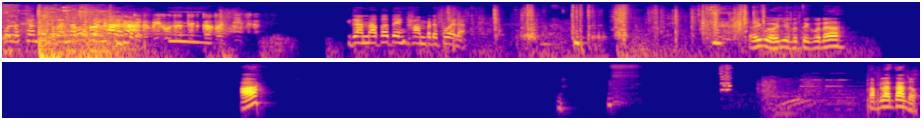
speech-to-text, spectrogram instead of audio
Colocando granada de enjambre. Enemigo detectado en mid. Granada de enjambre fuera. Ay, weón, yo no tengo nada. ¿Ah? Está plantando.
